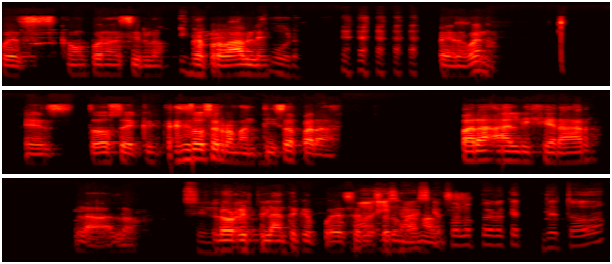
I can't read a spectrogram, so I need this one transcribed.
pues, ¿cómo puedo decirlo? Reprobable. Pero bueno, es, todo se, casi todo se romantiza para, para aligerar la- lo, Sí, lo fuerte. horripilante que puede ser No, el ¿y ser sabes humano. a qué fue lo peor que- de todo?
